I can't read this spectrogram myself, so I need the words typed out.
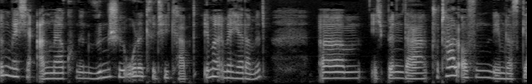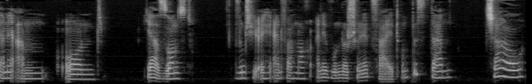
irgendwelche Anmerkungen, Wünsche oder Kritik habt, immer, immer her damit. Ähm, ich bin da total offen, nehme das gerne an und ja, sonst wünsche ich euch einfach noch eine wunderschöne Zeit und bis dann. Ciao.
